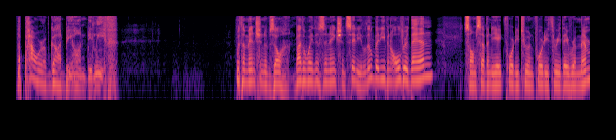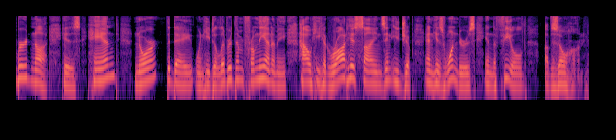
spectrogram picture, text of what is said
the power of God beyond belief. With a mention of Zohan. By the way, this is an ancient city, a little bit even older than Psalm 78, 42, and 43. They remembered not his hand, nor the day when he delivered them from the enemy, how he had wrought his signs in Egypt and his wonders in the field of Zoan.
